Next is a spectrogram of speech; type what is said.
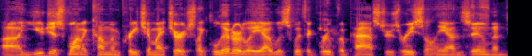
uh, you just want to come and preach in my church. Like literally, I was with a group of pastors recently on Zoom, and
